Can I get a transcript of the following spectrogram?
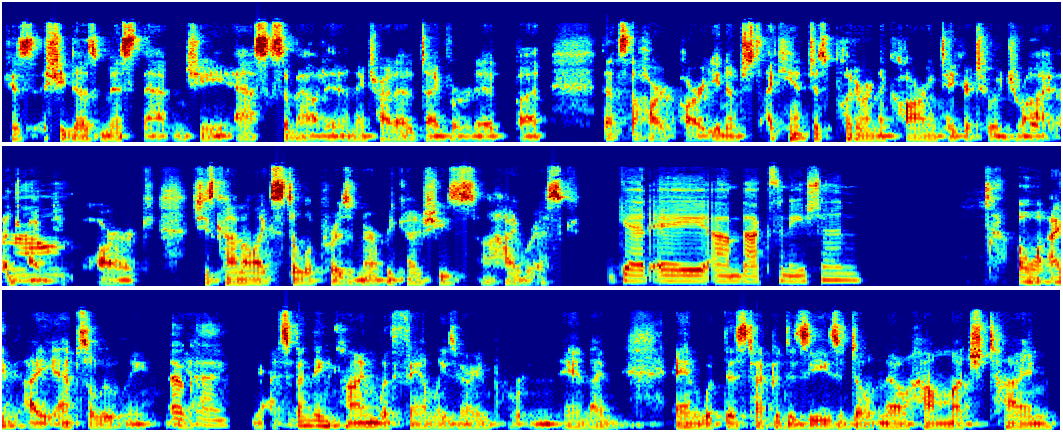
because she does miss that, and she asks about it, and I try to divert it, but that's the hard part, you know. Just I can't just put her in a car and take her to a drive a drive to the park. She's kind of like still a prisoner because she's a high risk. Get a um, vaccination Oh, I, I absolutely. Okay. Yeah. yeah. Spending time with family is very important. And I, and with this type of disease, I don't know how much time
